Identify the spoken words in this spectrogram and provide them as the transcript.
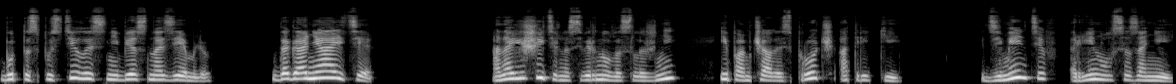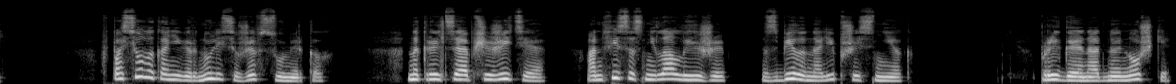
будто спустилась с небес на землю. «Догоняйте!» Она решительно свернула с лыжни и помчалась прочь от реки. Дементьев ринулся за ней. В поселок они вернулись уже в сумерках. На крыльце общежития Анфиса сняла лыжи, сбила налипший снег. Прыгая на одной ножке,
